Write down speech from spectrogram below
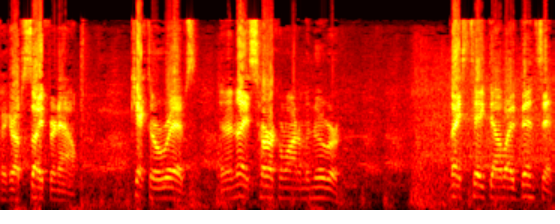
Pick it up Cypher now. Kick to the ribs. And a nice Hurricane maneuver. Nice takedown by Vincent.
